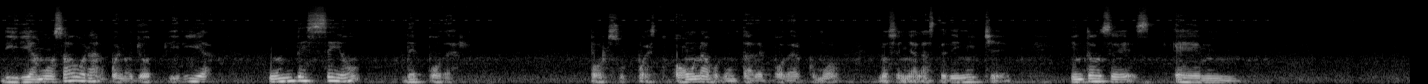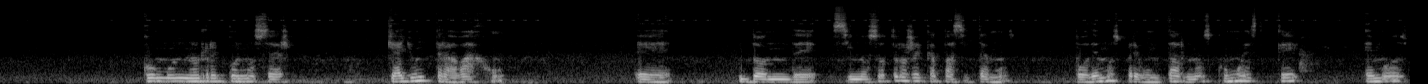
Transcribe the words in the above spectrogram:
diríamos ahora, bueno, yo diría, un deseo de poder, por supuesto, o una voluntad de poder, como lo señalaste de Nietzsche. Entonces, em, ¿cómo no reconocer que hay un trabajo eh, donde si nosotros recapacitamos, podemos preguntarnos cómo es que hemos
